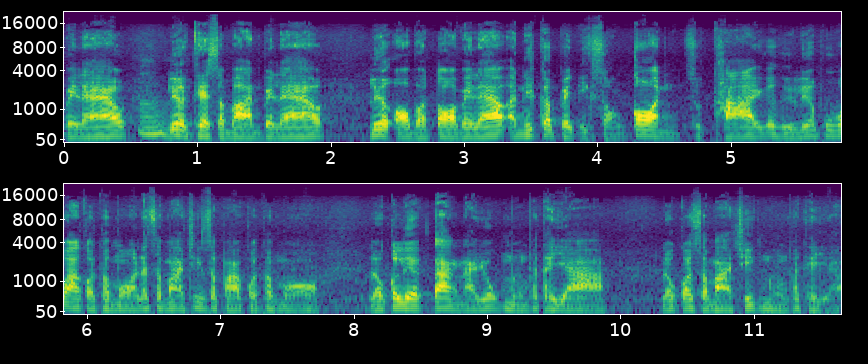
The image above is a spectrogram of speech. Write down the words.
ไปแล้ว อืม เลือกเทศบาลไปแล้ว เลือกอบตไปแล้ว อันนี้ก็เป็นอีกสองก้อนสุดท้าย ก็คือเลือกผู้ว่ากทม และสมาชิกสภากทม แล้วก็เลือกตั้งนายกเมืองพัทยา แล้วก็สมาชิกเมืองพัทยา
